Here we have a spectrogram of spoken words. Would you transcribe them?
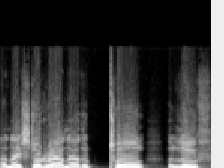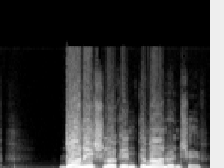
and they stood around there, the tall, aloof, donnish-looking commander-in-chief,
